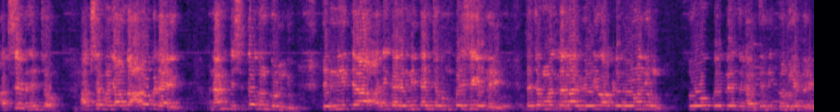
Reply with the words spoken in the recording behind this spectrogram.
आक्षेप त्यांच्यावर. आक्षेप म्हणजे आमचा आरोप डायरेक्ट आणि आम्ही ते सिद्ध पण करून देऊ. त्यांनी त्या अधिकाऱ्यांनी त्यांच्याकडून पैसे घेतलेले. त्याच्यामुळे त्यांना वेळी वाकडे वळण देऊन तो पाईपलाईनचं काम त्यांनी करून घेतले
